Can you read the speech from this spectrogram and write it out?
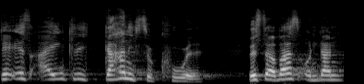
der ist eigentlich gar nicht so cool. Wisst ihr was? Und dann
